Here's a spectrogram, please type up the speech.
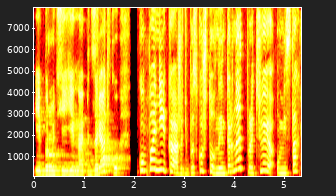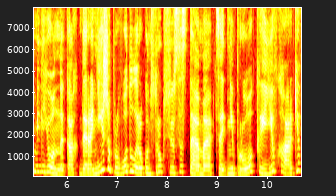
і беруть її на підзарядку. Компанії кажуть, безкоштовний інтернет працює у містах-мільйонниках, де раніше проводили реконструкцію системи. Це Дніпро, Київ, Харків,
